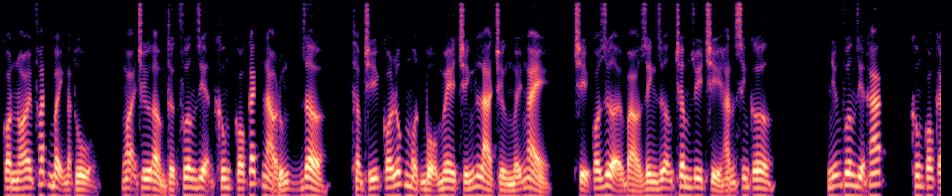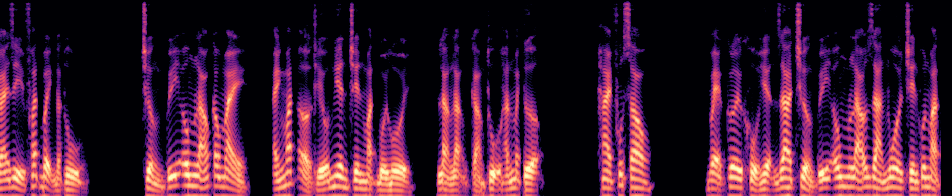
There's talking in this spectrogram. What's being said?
Còn nói phát bệnh đặc thù, ngoại trừ ẩm thực phương diện không có cách nào đúng giờ, thậm chí có lúc một bộ mê chính là chừng mấy ngày, chỉ có dựa vào dinh dưỡng châm duy trì hắn sinh cơ. Những phương diện khác, không có cái gì phát bệnh đặc thù. Trưởng quỹ ông lão cao mày, ánh mắt ở thiếu niên trên mặt bồi hồi lẳng lặng cảm thụ hắn mạch tượng. Hai phút sau, vẻ cười khổ hiện ra trưởng quỹ ông lão già mua trên khuôn mặt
